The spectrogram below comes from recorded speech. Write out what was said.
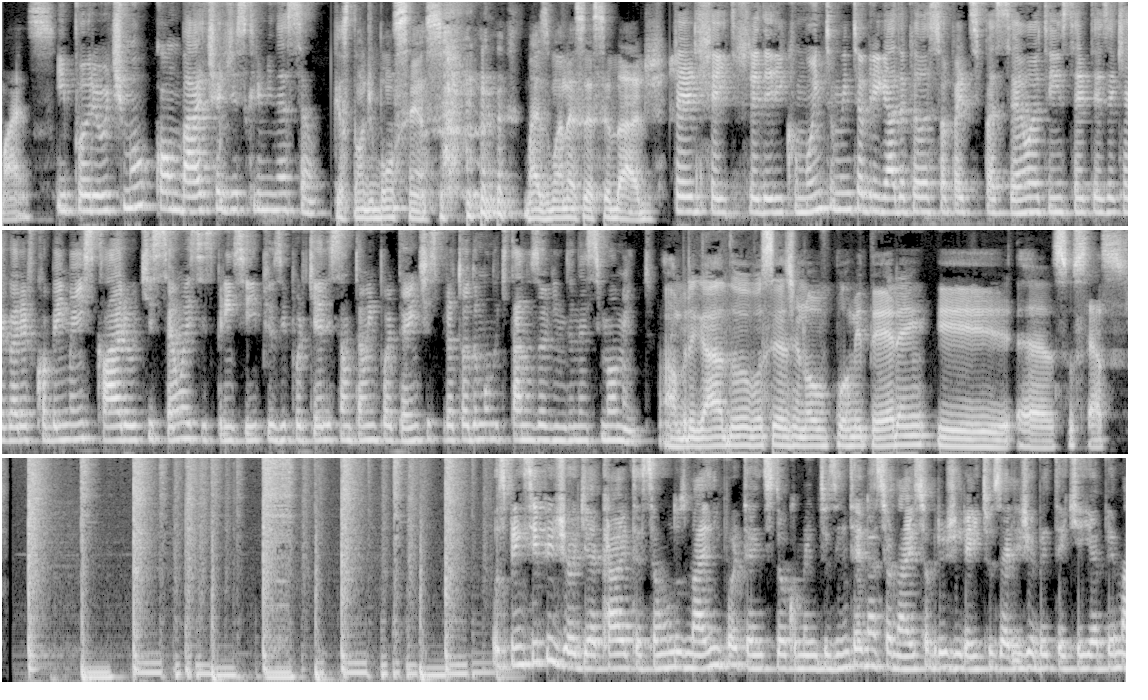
E por último, combate à discriminação. Questão de bom senso. Mais uma necessidade. Perfeito, Frederico. Muito, muito obrigada pela sua participação. Eu tenho certeza que agora ficou bem mais claro o que são esses princípios e por que eles são tão importantes para todo mundo que está nos ouvindo nesse momento. Obrigado vocês de novo por me terem e é, sucesso sucesso. Os princípios de Yogyakarta são um dos mais importantes documentos internacionais sobre os direitos LGBTQIAP+.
